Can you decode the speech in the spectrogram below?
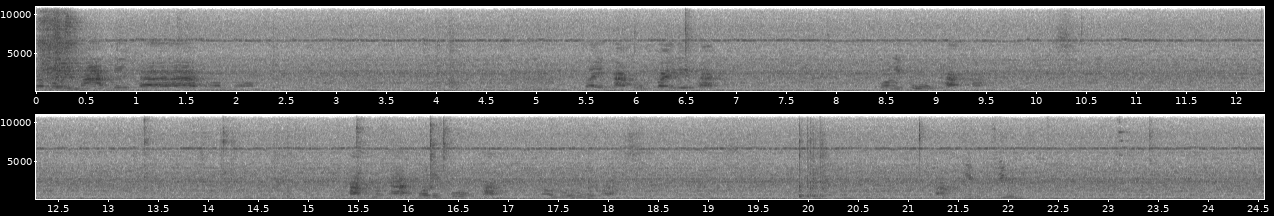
อร่อยมากเลยค่ะ หอมๆใส่ผักลงไปเลยค่ะบริโภคผักค่ะ ผักนะคะ บริโภคผักเอาลงเลยค่ะผักจิ้มจิ้มจ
